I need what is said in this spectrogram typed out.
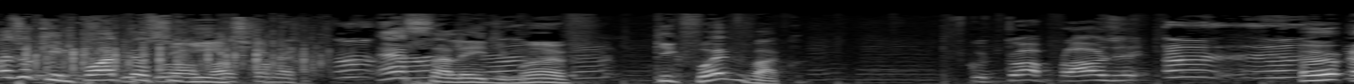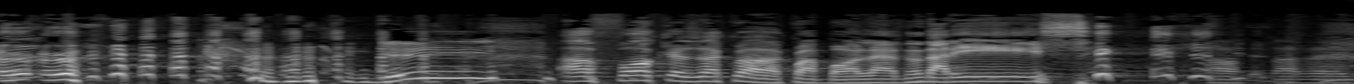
Mas o que importa é o seguinte: começar. essa Lady Murphy. O que, que foi, Vivaco? Escutou o aplauso e... Er, er, er. Gay! A foca já com a, com a bola no nariz. Nossa, velho.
